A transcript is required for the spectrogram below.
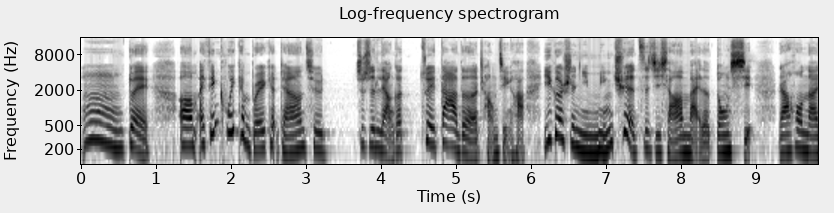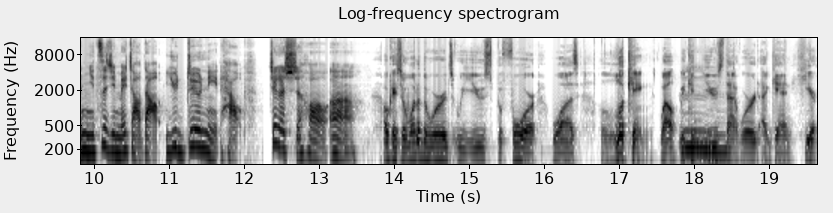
嗯，对，嗯、i think we can break it down to 就是两个最大的场景哈，一个是你明确自己想要买的东西，然后呢你自己没找到，you do need help。这个时候，嗯。 Okay, so one of the words we used before was looking. Well, we can use that word again here.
